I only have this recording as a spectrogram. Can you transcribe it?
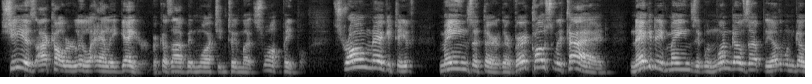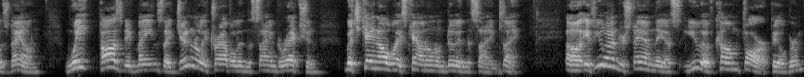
She is, I call her little alligator because I've been watching too much Swamp People. Strong negative means that they're, they're very closely tied. Negative means that when one goes up, the other one goes down. Weak positive means they generally travel in the same direction, but you can't always count on them doing the same thing. Uh, if you understand this, you have come far, Pilgrim.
